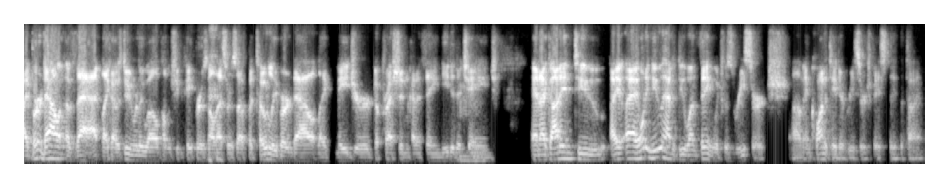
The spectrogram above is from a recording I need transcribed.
I burned out of that. Like I was doing really well publishing papers and all that sort of stuff, but totally burned out, like major depression kind of thing, needed a mm-hmm. change. And I got into, I, I, only knew how to do one thing, which was research um, and quantitative research basically at the time.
